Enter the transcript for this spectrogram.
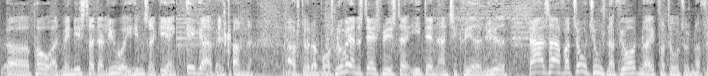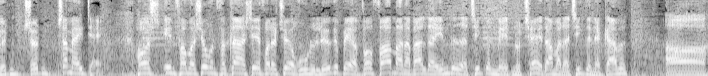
øh, på, at ministre, der lyver i hendes regering, ikke er velkomne. Afslutter vores nuværende statsminister i den antikverede nyhed, der altså er fra 2014 og ikke fra 2017, 17, som er i dag. Hos Information forklarer chefredaktør Rune Lykkeberg, hvorfor man har valgt at indlede artiklen med et notat om, at artiklen er gammel. Og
